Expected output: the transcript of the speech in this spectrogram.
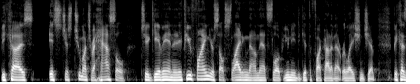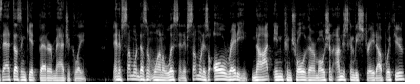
because it's just too much of a hassle to give in. And if you find yourself sliding down that slope, you need to get the fuck out of that relationship because that doesn't get better magically. And if someone doesn't want to listen, if someone is already not in control of their emotion, I'm just going to be straight up with you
